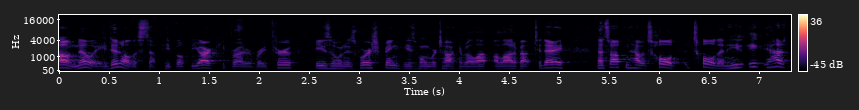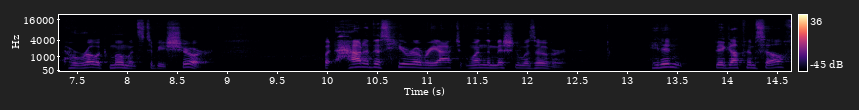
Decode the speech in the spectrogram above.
Oh, Noah, he did all this stuff. He built the ark, he brought everybody through. He's the one who's worshiping. He's the one we're talking a lot, a lot about today. That's often how it's told, told and he, he has heroic moments to be sure. But how did this hero react when the mission was over? He didn't big up himself.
